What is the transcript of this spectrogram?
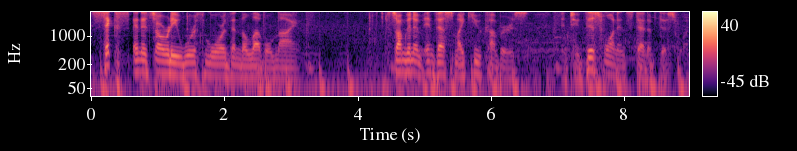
6, and it's already worth more than the level 9. So I'm going to invest my cucumbers into this one instead of this one.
